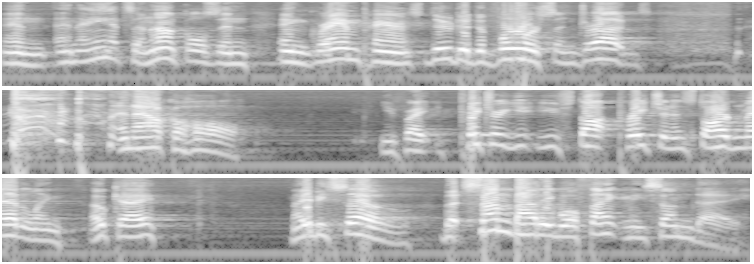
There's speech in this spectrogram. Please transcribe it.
and, and aunts and uncles and, and grandparents due to divorce and drugs and alcohol you pray, preacher, you, you stopped preaching and started meddling. Okay, maybe so, but somebody will thank me someday.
